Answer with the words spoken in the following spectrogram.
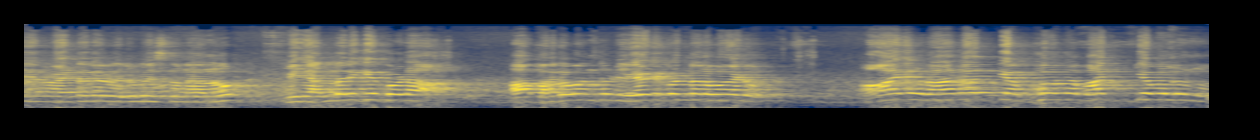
నేను వెంటనే విరమిస్తున్నాను. మీ అందరికీ కూడా ఆ భగవంతుడు ఏడుకొండల వాడు. ఆయురారోగ్య భోగ భాగ్యములను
